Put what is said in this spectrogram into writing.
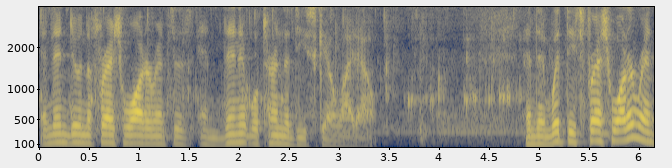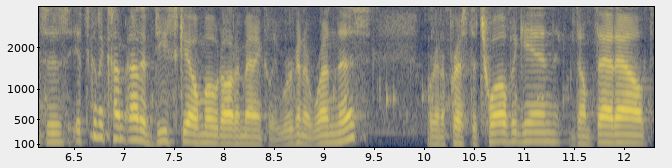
and then doing the fresh water rinses and then it will turn the descale light out. And then with these fresh water rinses, it's going to come out of descale mode automatically. We're going to run this. We're going to press the 12 again, dump that out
